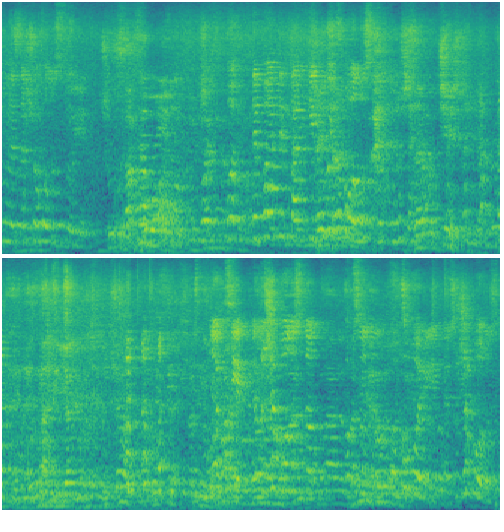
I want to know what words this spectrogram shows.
чули, за що голосують? Бо, бо дебати так ідуть голосно дуже. Хлопці, ви дуже голосно обсу- обговорюєте, дуже голосно.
